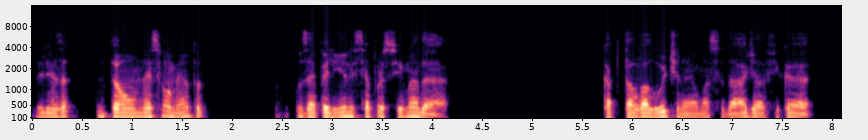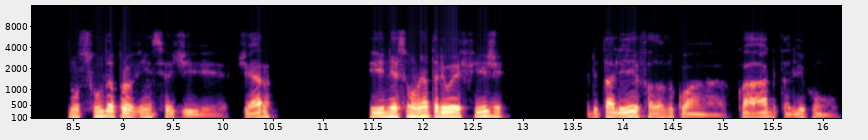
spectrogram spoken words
Beleza. Então, nesse momento, o Zeppelin ele se aproxima da capital Valute, né? É uma cidade, ela fica no sul da província de Gera. E nesse momento ali o Efige, ele tá ali falando com a, com a Agatha ali, com,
